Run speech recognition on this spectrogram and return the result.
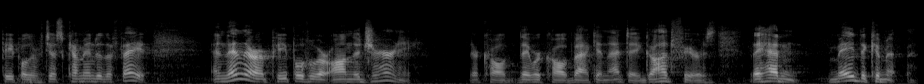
people who have just come into the faith. And then there are people who are on the journey. They're called, they were called back in that day God-fearers. They hadn't made the commitment,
